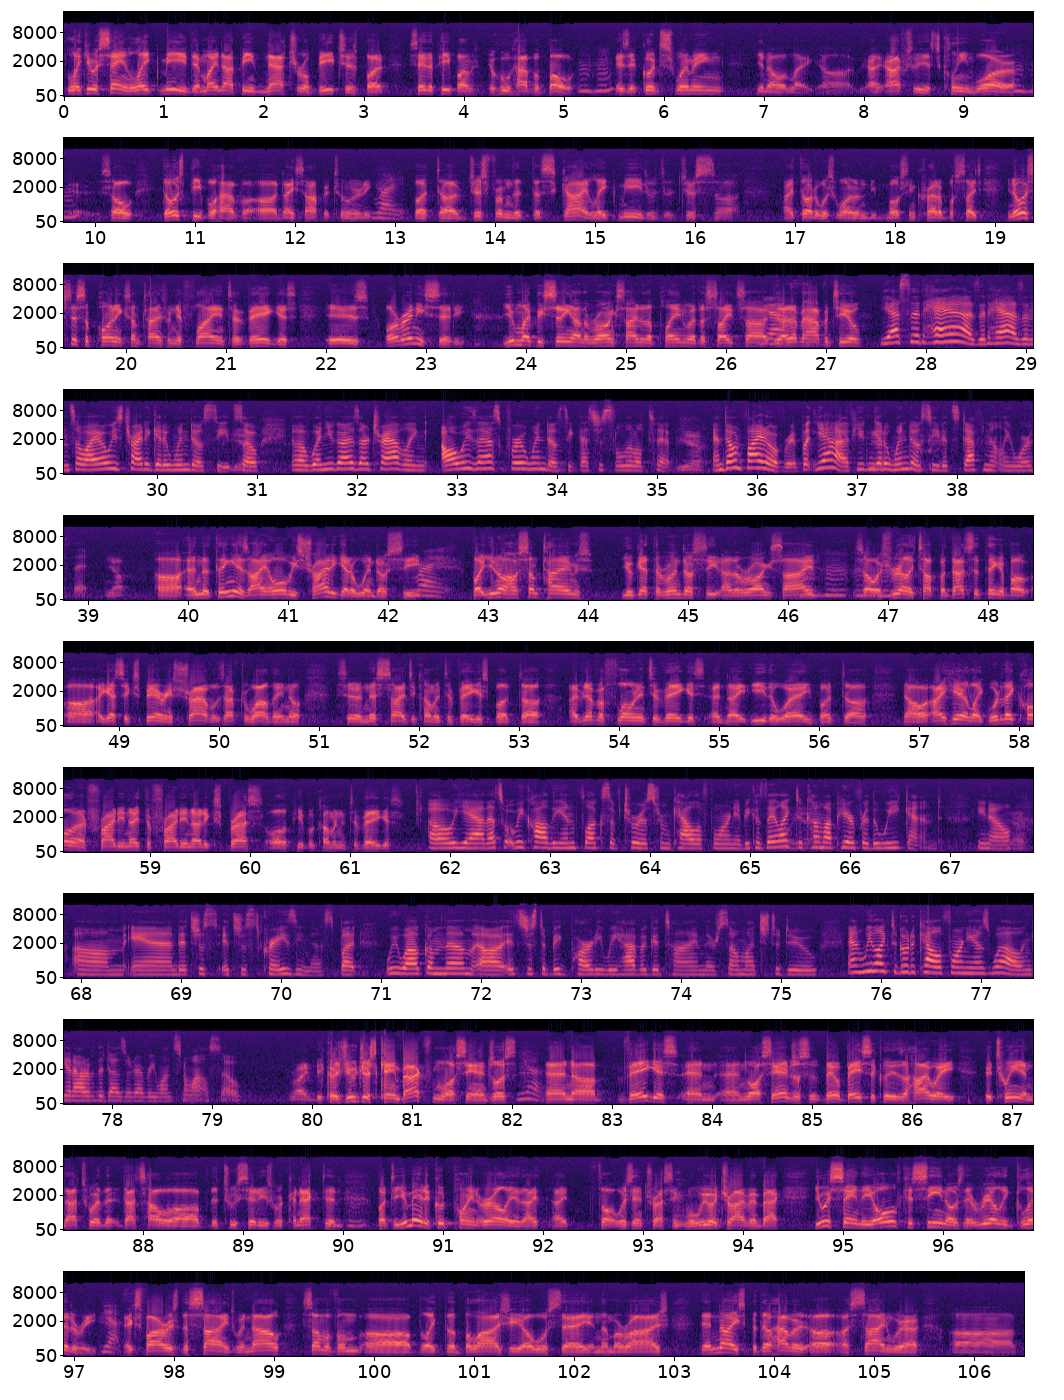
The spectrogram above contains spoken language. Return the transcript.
like you were saying, Lake Mead, there might not be natural beaches, but say the people who have a boat, Mm-hmm. is it good swimming? You know, like uh, actually, it's clean water, Mm-hmm. so those people have a, a nice opportunity. Right. But uh, just from the, the sky, Lake Mead was just. Uh, I thought it was one of the most incredible sights. You know what's disappointing sometimes when you fly into Vegas is, or any city, you might be sitting on the wrong side of the plane where the sights are. Did that ever happen to you? Yes, it has. It has. And so I always try to get a window seat. So uh, when you guys are traveling, always ask for a window seat. That's just a little tip. Yeah. And don't fight over it. But yeah, if you can get a window seat, it's definitely worth it. Yep. Uh, and the thing is, I always try to get a window seat. Right. But you know how sometimes you get the window seat on the wrong side? Mm-hmm, so it's really tough. But that's the thing about, uh, I guess, experienced travelers. After a while, they know sit on this side to come into Vegas. But uh, I've never flown into Vegas at night either way. But uh, now I hear, like, what do they call it on Friday night? The Friday Night Express? All the people coming into Vegas? Oh, yeah, that's what we call the influx of tourists from California because they like to Oh, yeah. come up here for the weekend, you know. Yeah. Um, and it's just it's just craziness, but we welcome them. Uh, it's just a big party. We have a good time. There's so much to do, and we like to go to California as well and get out of the desert every once in a while. So Right, because you just came back from Los Angeles, Yeah. and uh, Vegas and, and Los Angeles, they were basically there's a highway between them. That's where the, that's how uh, the two cities were connected. Mm-hmm. But you made a good point earlier that I, I thought was interesting when we were driving back. You were saying the old casinos they're really glittery Yes. as far as the signs. Where now some of them, uh, like the Bellagio, will say, and the Mirage, they're nice, but they'll have a, a, a sign where uh,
